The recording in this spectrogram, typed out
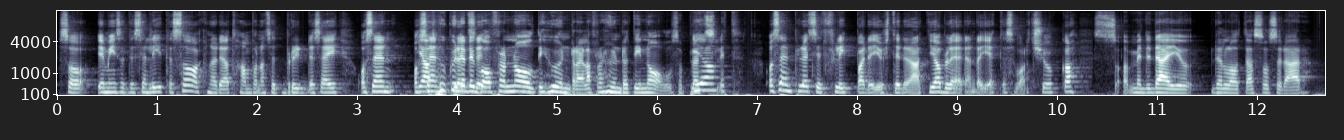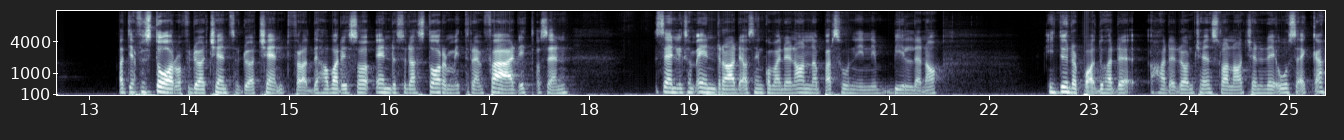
Så jag minns att jag sen lite saknade att han på något sätt brydde sig. Och sen, och ja, sen hur kunde det gå från noll till hundra eller från hundra till noll så plötsligt? Ja, och sen plötsligt flippade just det där att jag blev den där jättesvartsjuka. Så, men det där är ju, det låter så sådär att jag förstår varför du har känt som du har känt för att det har varit så ändå sådär stormigt redan färdigt och sen sen liksom ändrar det och sen kommer det en annan person in i bilden och inte undra på att du hade, hade de känslorna och kände dig osäker.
